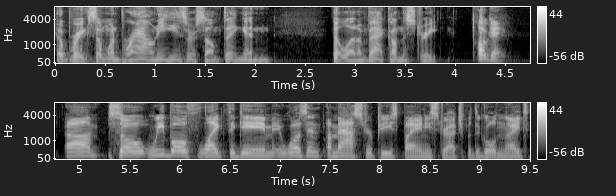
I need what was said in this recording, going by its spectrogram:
he'll bring someone brownies or something, and they'll let him back on the street. Okay. Um, so we both liked the game. It wasn't a masterpiece by any stretch, but the Golden Knights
